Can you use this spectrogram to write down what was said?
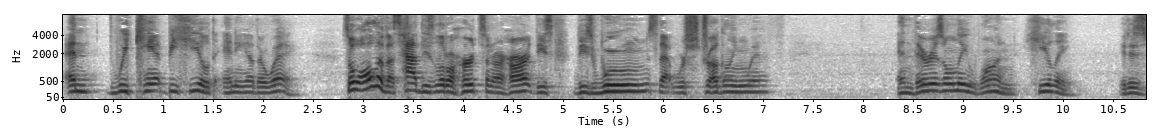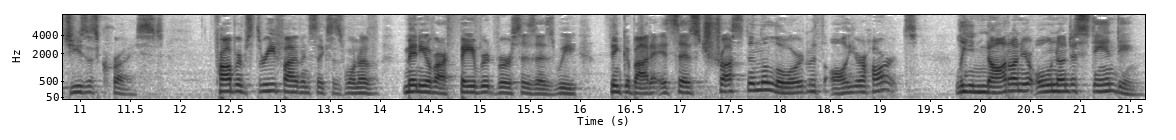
and we can't be healed any other way. So, all of us have these little hurts in our heart, these, these wounds that we're struggling with. And there is only one healing it is Jesus Christ. Proverbs 3, 5, and 6 is one of many of our favorite verses as we think about it. It says, Trust in the Lord with all your heart. Lean not on your own understanding.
